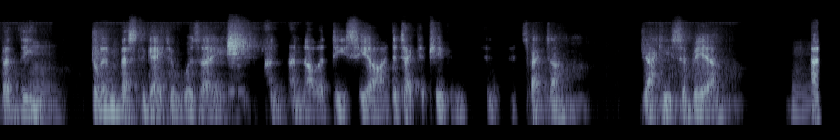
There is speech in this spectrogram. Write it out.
But the mm investigator was a an, another DCI, Detective Chief Inspector, Jackie Sebire, hmm. and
